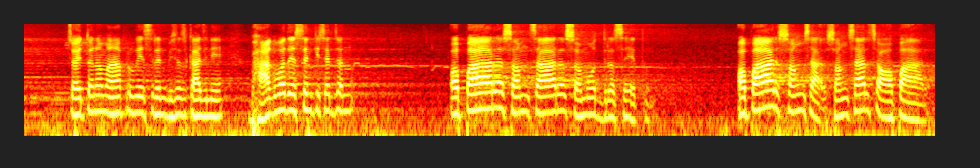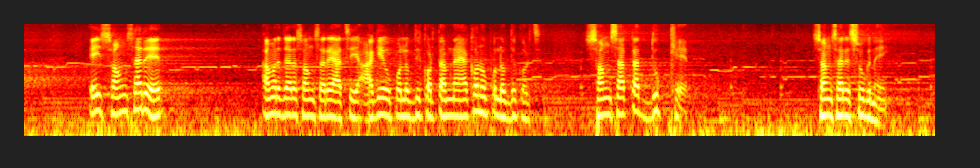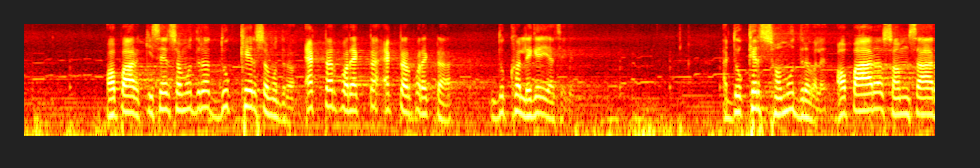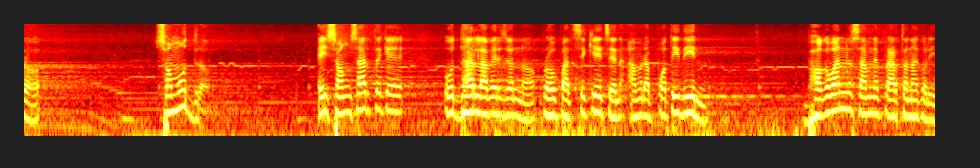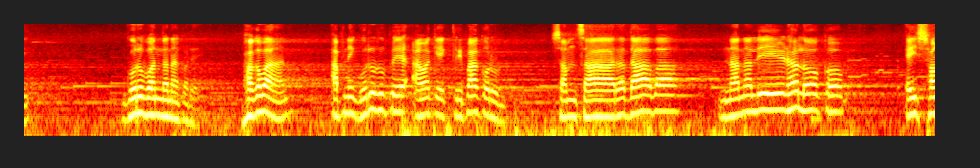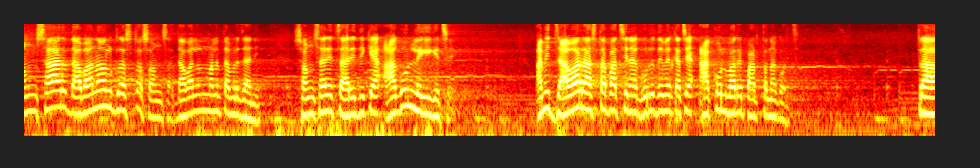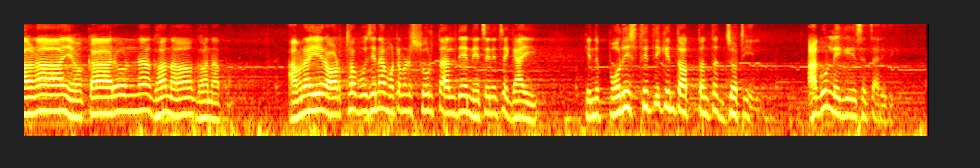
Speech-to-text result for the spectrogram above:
চৈতন্য মহাপ্রভু এসেছিলেন বিশেষ কাজ নিয়ে। ভাগবত এসছেন কিসের জন্য? অপার সংসার সমুদ্র সেতু। অপার সংসার সংসার হচ্ছে অপার। এই সংসারের আমরা যারা সংসারে আছি, আগে উপলব্ধি করতাম না, এখন উপলব্ধি করছি। সংসারটা দুঃখের। সংসারে সুখ নেই। অপার কিসের সমুদ্র? দুঃখের সমুদ্র। একটার পর একটা, একটার পর একটা দুঃখ লেগেই আছে। আর দুঃখের সমুদ্র বলে, অপার সংসার, সমুদ্র। এই সংসার থেকে উদ্ধার লাভের জন্য প্রভুপাত শিখিয়েছেন, আমরা প্রতিদিন ভগবানের সামনে প্রার্থনা করি, গুরু বন্দনা করে। ভগবান, আপনি গুরু রূপে আমাকে কৃপা করুন। সংসার দাবা নানালিঢ় লোক এই সংসার দাবানলগ্রস্ত সংসার। দাবানল মানে তো আমরা জানি সংসারের চারিদিকে আগুন লেগে গেছে। আমি যাওয়ার রাস্তা পাচ্ছি না, গুরুদেবের কাছে আকুল ভরে প্রার্থনা করছি। ত্রাণায় কারুণ্য ঘন ঘনাতা আমরা এর অর্থ বুঝি না, মোটামুটি সুর তাল দিয়ে নেচে নেচে গাই, কিন্তু পরিস্থিতি কিন্তু অত্যন্ত জটিল। আগুন লেগে গেছে চারিদিকে।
